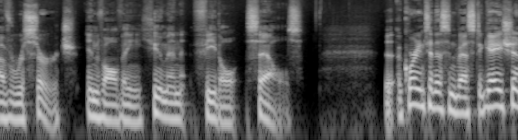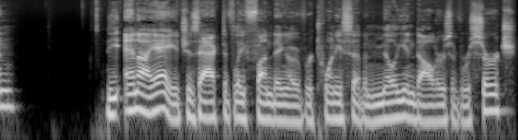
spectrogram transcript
of research involving human fetal cells. According to this investigation, the NIH is actively funding over $27 million of research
